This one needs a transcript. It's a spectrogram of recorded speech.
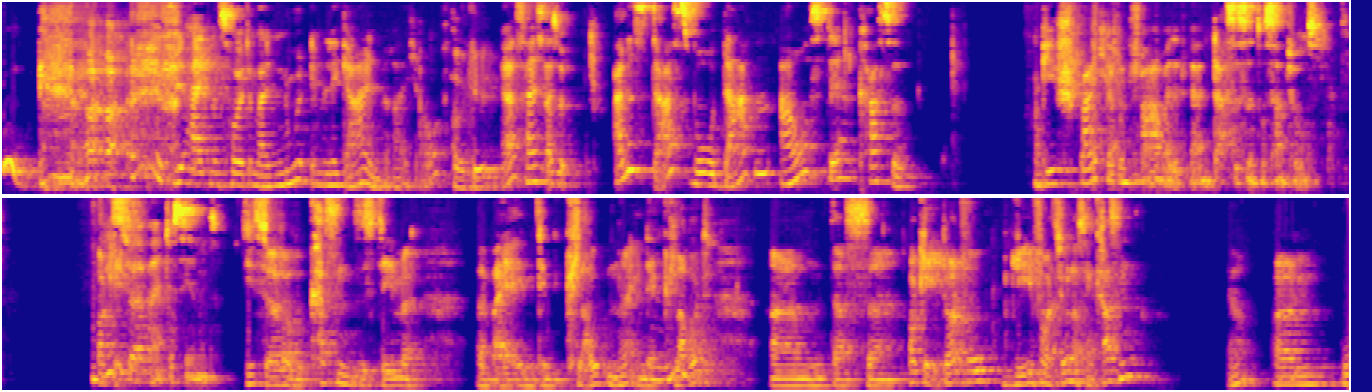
Uh. Wir halten uns heute mal nur im legalen Bereich auf. Okay. Ja, das heißt also, alles das, wo Daten aus der Kasse gespeichert und verarbeitet werden, das ist interessant für uns. Die Okay. Server interessieren uns. Die Server, wo Kassensysteme, war ja eben mit dem Cloud, ne, in der Mhm. Cloud, ähm, das, äh, okay, dort, wo die Informationen aus den Kassen, ja, ähm, wo,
